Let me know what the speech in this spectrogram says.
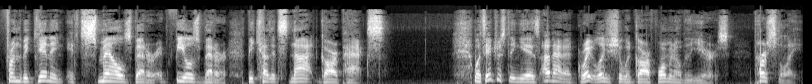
From the beginning, it smells better, it feels better because it's not Garpax. What's interesting is I've had a great relationship with Gar Forman over the years, personally.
